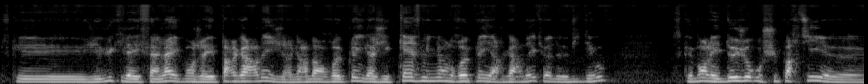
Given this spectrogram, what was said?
Parce que j'ai vu qu'il avait fait un live, bon, j'avais pas regardé, j'ai regardé en replay, là j'ai 15 millions de replays à regarder, tu vois, de vidéos. Parce que bon, les deux jours où je suis parti, euh,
